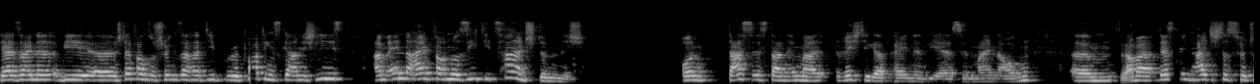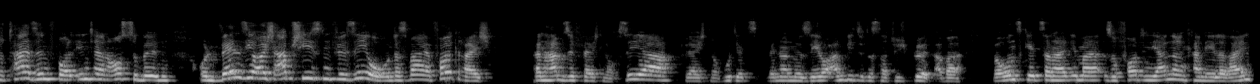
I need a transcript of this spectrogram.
der seine, wie äh, Stefan so schön gesagt hat, die Reportings gar nicht liest, am Ende einfach nur sieht, die Zahlen stimmen nicht. Und das ist dann immer richtiger Pain in the ass in meinen Augen. Ähm, ja. Aber deswegen halte ich das für total sinnvoll, intern auszubilden. Und wenn sie euch abschießen für SEO, und das war erfolgreich, dann haben sie vielleicht noch SEA, vielleicht noch gut, jetzt, wenn man nur SEO anbietet, ist natürlich blöd. Aber bei uns geht es dann halt immer sofort in die anderen Kanäle rein.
